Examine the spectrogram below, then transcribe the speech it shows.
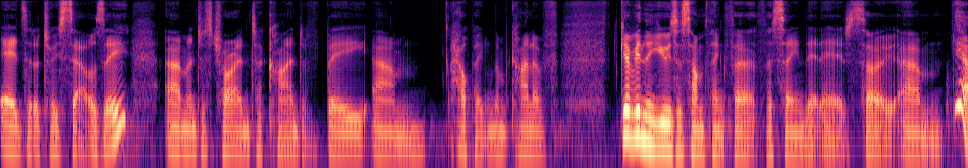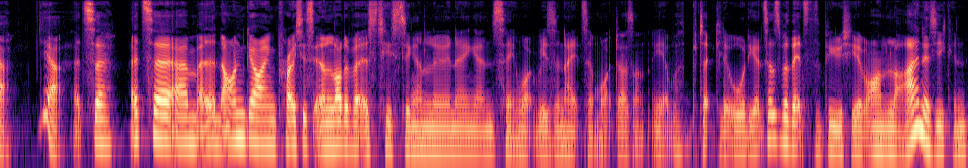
ads that are too salesy um, and just trying to kind of be um, helping them kind of giving the user something for, for seeing that ad. So um, yeah, yeah, it's a it's a um, an ongoing process, and a lot of it is testing and learning and seeing what resonates and what doesn't. Yeah, with particular audiences. But that's the beauty of online is you can,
